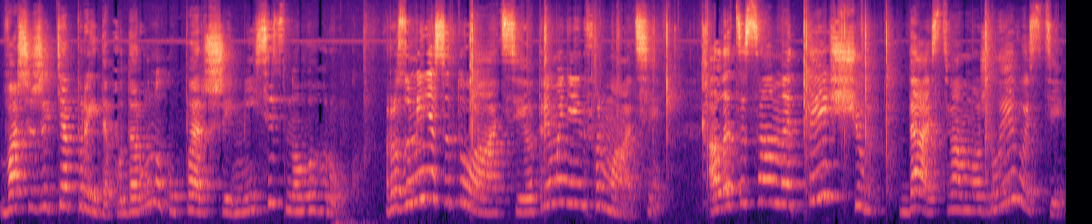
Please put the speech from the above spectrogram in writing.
Ваше життя прийде подарунок у перший місяць нового року. Розуміння ситуації, отримання інформації. Але це саме те, що дасть вам можливості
